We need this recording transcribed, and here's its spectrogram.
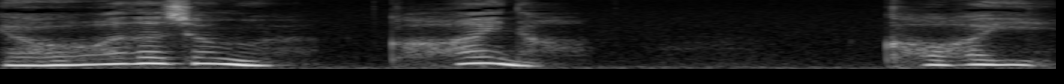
いや大和田常務かわいいな。かわいい。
